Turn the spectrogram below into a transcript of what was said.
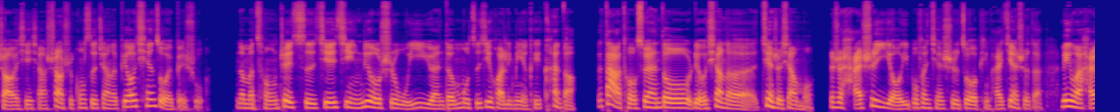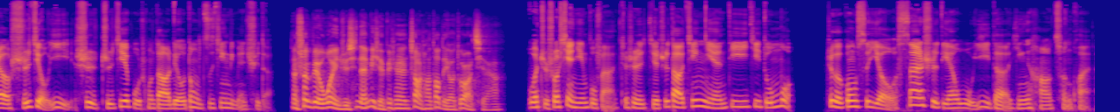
找一些像上市公司这样的标签作为背书。那么从这次接近六十五亿元的募资计划里面也可以看到，大头虽然都流向了建设项目，但是还是有一部分钱是做品牌建设的。另外还有十九亿是直接补充到流动资金里面去的。那顺便问一句，现在蜜雪冰城账上到底有多少钱啊？我只说现金部分，就是截止到今年第一季度末。这个公司有三十点五亿的银行存款，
